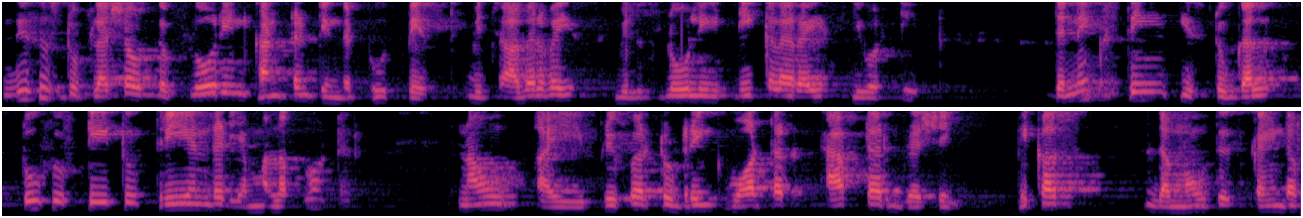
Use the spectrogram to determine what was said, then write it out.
This is to flush out the fluorine content in the toothpaste, which otherwise will slowly decolorize your teeth. The next thing is to gulp 250 to 300 ml of water. Now I prefer to drink water after brushing because the mouth is kind of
